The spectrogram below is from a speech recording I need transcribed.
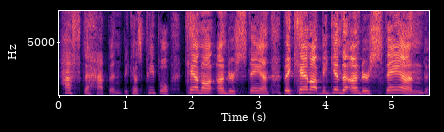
have to happen because people cannot understand. They cannot begin to understand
